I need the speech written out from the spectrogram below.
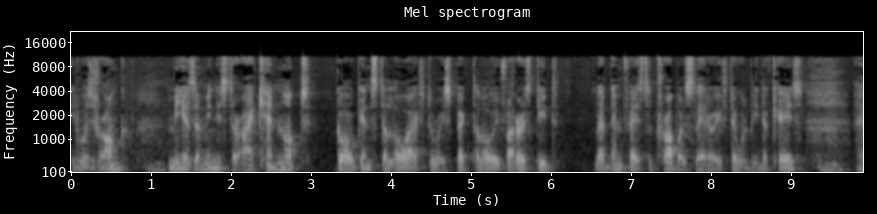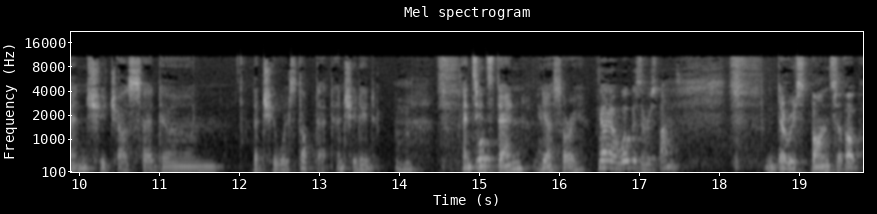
it was wrong. Mm-hmm. Me as a minister, I cannot go against the law. I have to respect the law. If others did, let them face the troubles later if that will be the case. Mm-hmm. And she just said um, that she will stop that, and she did. Mm-hmm. And since well, then, yeah. yeah, sorry. No, no. What was the response? the response of,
